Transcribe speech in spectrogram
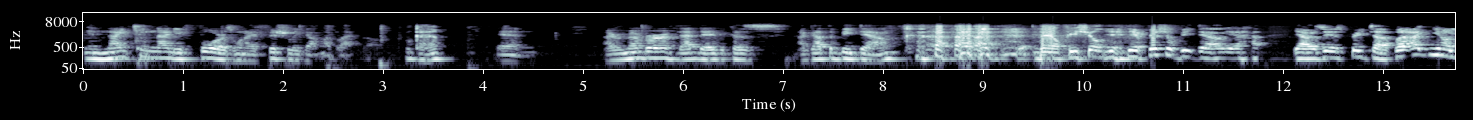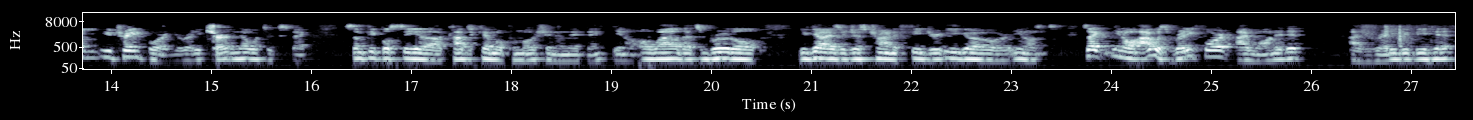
in 1994 is when I officially got my black belt. Okay. And I remember that day because I got the beat down. the official. Yeah, the official beat down. Yeah, yeah, it was, it was pretty tough. But I, you know, you, you train for it. You're ready for Sure. it. You know what to expect. Some people see a Kajukenbo promotion and they think, you know, oh wow, that's brutal. You guys are just trying to feed your ego, or you know, it's, it's like you know, I was ready for it. I wanted it. I was ready to be hit,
